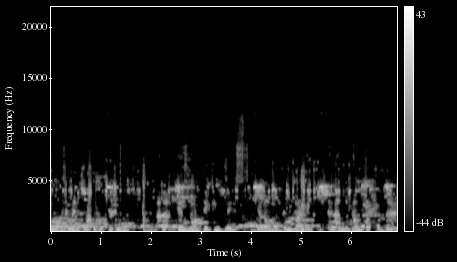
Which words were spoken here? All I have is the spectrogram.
incremental uh, is not taking place. You know, we can't even have the comfort of that.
